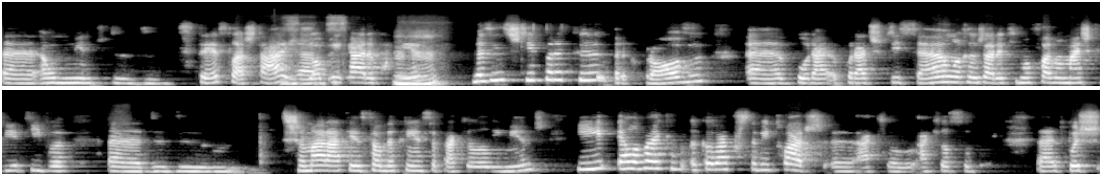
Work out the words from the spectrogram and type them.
uh, a um momento de, de, de stress, lá está, Exato. e obrigar a comer, uhum. mas insistir para que, para que prove, uh, pôr, à, pôr à disposição, arranjar aqui uma forma mais criativa uh, de, de, de chamar a atenção da criança para aquele alimento e ela vai acabar por se habituar uh, àquele, àquele sabor. Uh, depois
